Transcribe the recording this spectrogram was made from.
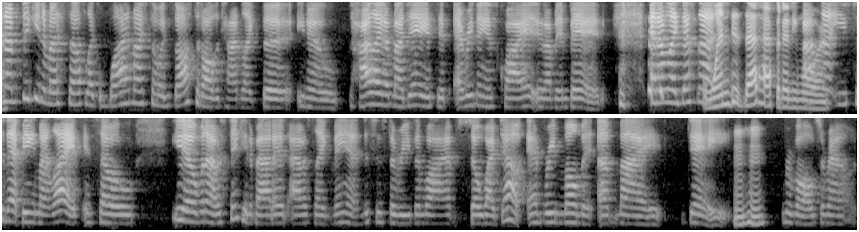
and I'm thinking to myself, like, why am I so exhausted all the time? Like the, you know, highlight of my day is if everything is quiet and I'm in bed. And I'm like, that's not when did that happen anymore? I'm not used to that being my life. And so, you know, when I was thinking about it, I was like, man, this is the reason why I'm so wiped out. Every moment of my day mm-hmm. revolves around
